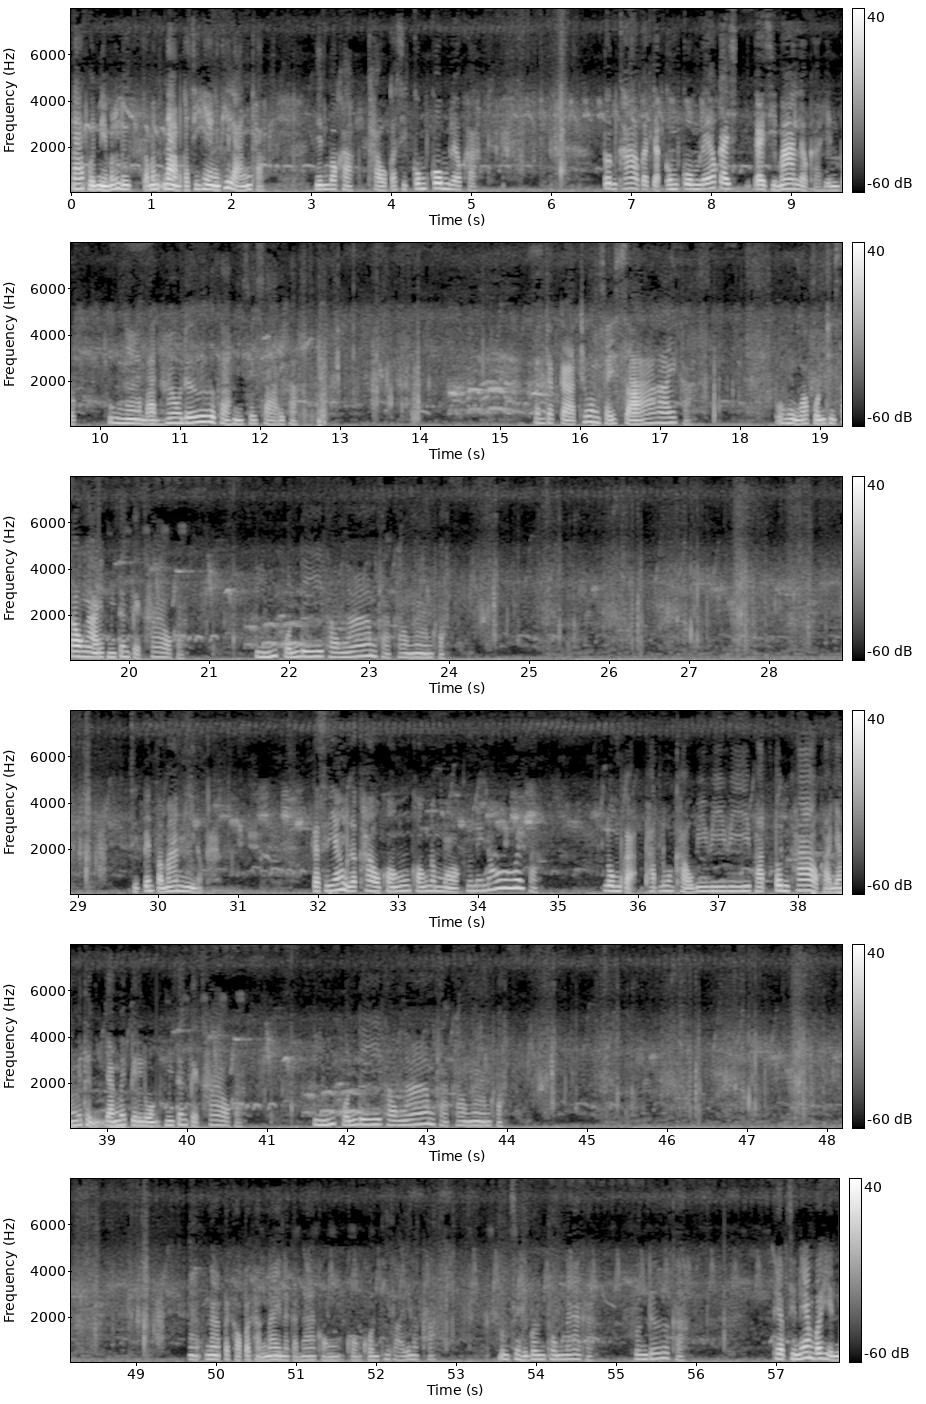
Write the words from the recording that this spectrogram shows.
หน้าผืนนี่มันลึกแต่มันน้ำกระสิแห้งที่หลังค่ะ เห็นบ่ค่ะเขากระสิก้มๆแล้วค่ะ ต้นข้าวก็จะกกลมๆแล้วไก่ไก่สีม่านแล้วค่ะ เห็นบ่ทุ่งนาบานเฮาเด้อค่ะนี่สายๆค่ะ บรรยากาศช่วงสายๆค่ะโอ้โหว่าฝนสิเศร้าง่ายมีตั้งแต่ข้าวค่ะปีนี้ฝนดีข้าวงามค่ะข้าวงามค่ะ สิเป็นประมาณนี้หรอกค่ะกระสิยังเหลือเข่าวของของน้ำหมอกอยู่ในน้อยๆค่ะ ลมกะพัดลวงเขาวีวีวีพัดต้นข้าวค่ะ ยังไม่ถึงยังไม่เป็นรวงมีตั้งแต่ข้าวค่ะปีนี้ผลดีข้าวงามค่ะข้าวงามค่ะหน้าไปเขาไปข้างในนะกับหน้าของของคนที่ไลฟ์นะคะเบิ้งเสียเบิ้งทงหน้าค่ะ เบิ้งเด้อค่ะ แถบสีแนมบ่เห็น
